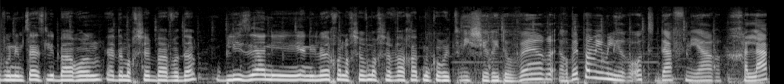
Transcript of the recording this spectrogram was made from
והוא נמצא אצלי בארון, ליד המחשב בעבודה. בלי זה אני, אני לא יכול לחשוב מחשבה אחת מקורית. אני שירי דובר, הרבה פעמים לראות דף נייר חלק,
